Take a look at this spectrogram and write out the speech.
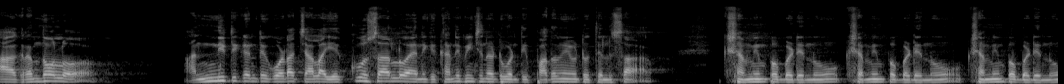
ఆ గ్రంథంలో అన్నిటికంటే కూడా చాలా ఎక్కువ సార్లు ఆయనకి కనిపించినటువంటి పదం ఏమిటో తెలుసా? క్షమింపబడెను క్షమింపబడెను క్షమింపబడెను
